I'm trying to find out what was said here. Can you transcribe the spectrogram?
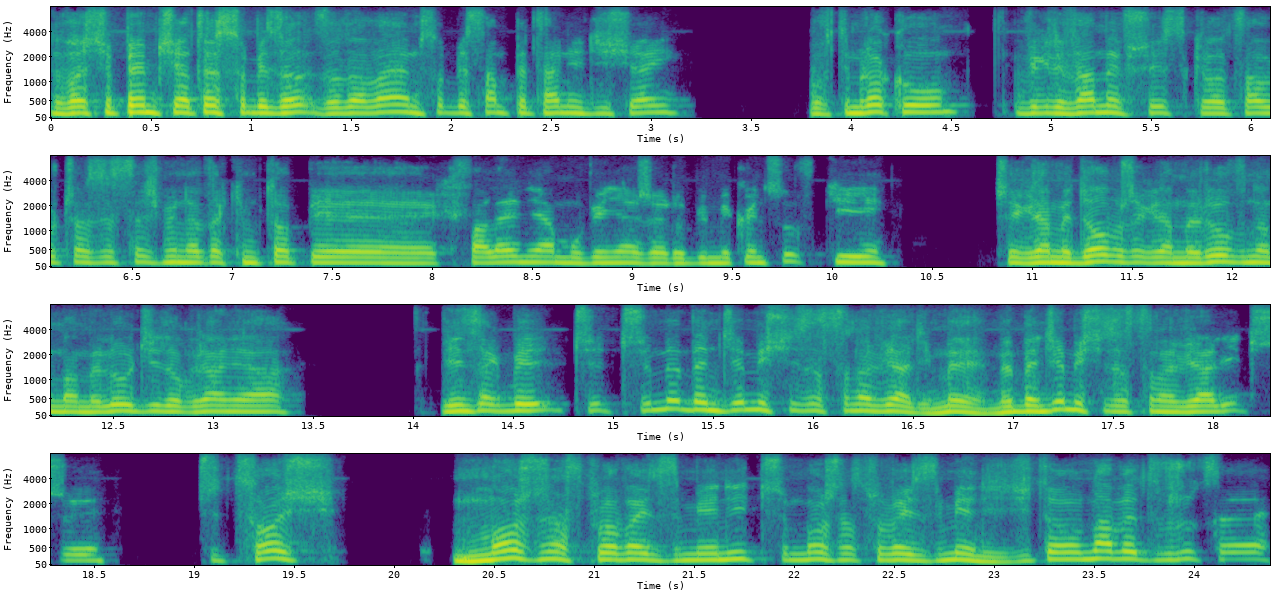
No właśnie powiem Ci, ja też sobie za- zadawałem sobie sam pytanie dzisiaj, bo w tym roku wygrywamy wszystko, cały czas jesteśmy na takim topie chwalenia, mówienia, że robimy końcówki, że gramy dobrze, gramy równo, mamy ludzi do grania, więc jakby czy, czy my będziemy się zastanawiali, my, my będziemy się zastanawiali, czy, czy coś można spróbować zmienić, czy można spróbować zmienić i to nawet wrzucę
